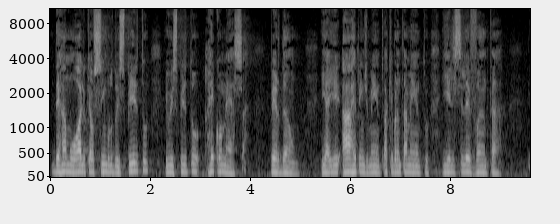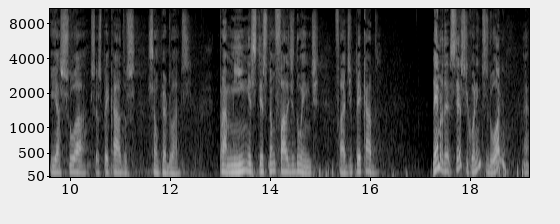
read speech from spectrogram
derrama o óleo que é o símbolo do Espírito, e o Espírito recomeça. Perdão. E aí há arrependimento, há quebrantamento, e ele se levanta, e a sua, seus pecados são perdoados. Para mim, esse texto não fala de doente, fala de pecado. Lembra desse texto de Coríntios, do óleo? É.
